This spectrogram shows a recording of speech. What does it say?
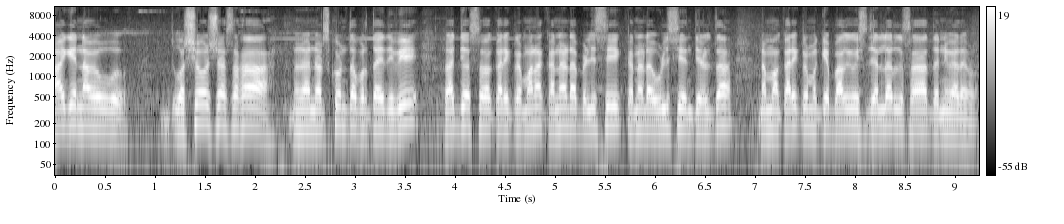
ಹಾಗೆ ನಾವು ವರ್ಷ ವರ್ಷ ಸಹ ನಡೆಸ್ಕೊತ ಬರ್ತಾ ಇದ್ದೀವಿ. ರಾಜ್ಯೋತ್ಸವ ಕಾರ್ಯಕ್ರಮನ ಕನ್ನಡ ಬೆಳೆಸಿ, ಕನ್ನಡ ಉಳಿಸಿ ಅಂತ ಹೇಳ್ತಾ ನಮ್ಮ ಕಾರ್ಯಕ್ರಮಕ್ಕೆ ಭಾಗವಹಿಸಿದ ಎಲ್ಲರಿಗೂ ಸಹ ಧನ್ಯವಾದಗಳು.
